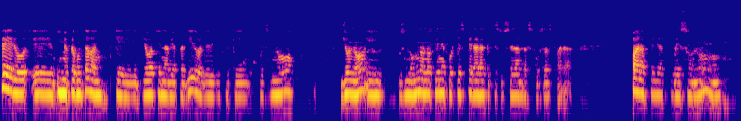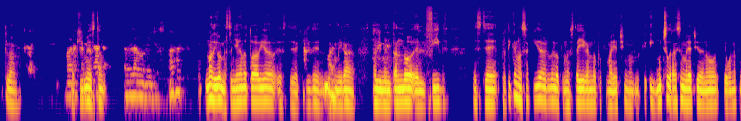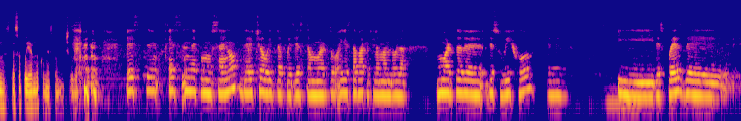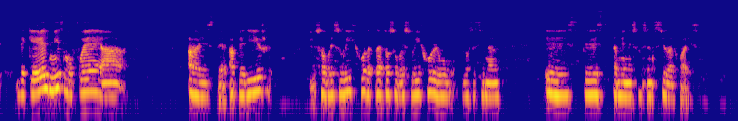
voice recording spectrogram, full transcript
pero, eh, y me preguntaban que yo a quién había perdido, les dije que pues no, yo no, y pues no, uno no tiene por qué esperar a que te sucedan las cosas para, para pelear por eso, ¿no? Claro. Aquí me están al lado de ellos. No digo, me están llegando todavía este, aquí de, mira, alimentando el feed. Este, platícanos aquí de, de lo que nos está llegando, porque Mariachi, y muchas gracias Mariachi de nuevo, qué bueno que nos estás apoyando con esto, muchas gracias. Este es Nepomuceno, de hecho ahorita pues ya está muerto, ahí estaba reclamando la muerte de, su hijo, eh, y después de, de que él mismo fue a a, este, a pedir sobre su hijo, datos sobre su hijo, lo, lo asesinaron. Este, también eso es en Ciudad Juárez.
